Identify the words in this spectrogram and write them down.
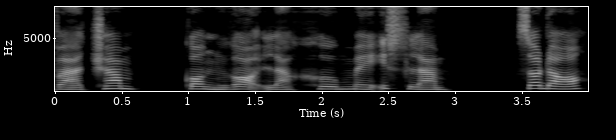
và Trump còn gọi là Khmer Islam. Do đó,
